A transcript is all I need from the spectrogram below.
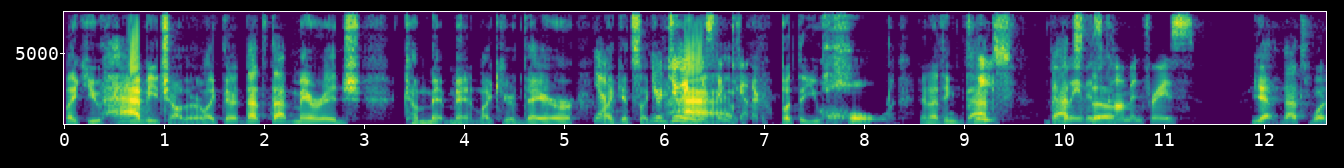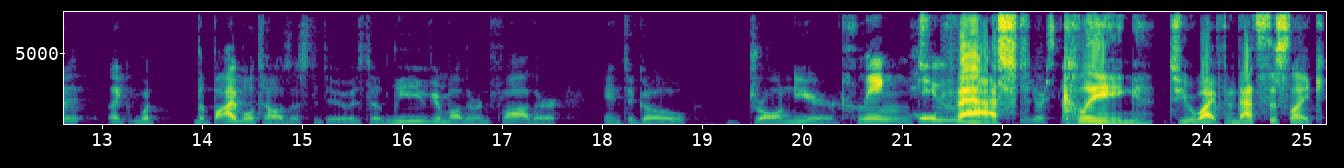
like you have each other. Like there that's that marriage commitment. Like you're there. Yeah. Like it's like You're you doing this thing together. But that you hold. And I think that's Cleave, I that's believe the is a common phrase. Yeah, that's what it like what the Bible tells us to do is to leave your mother and father and to go draw near Cling hold to fast, your spouse. cling to your wife, and that's this like,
